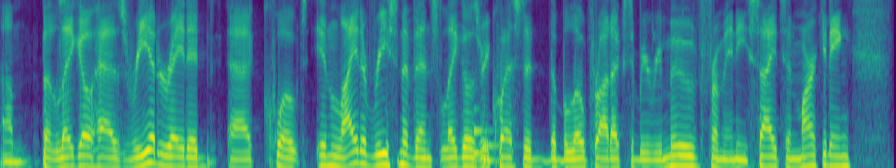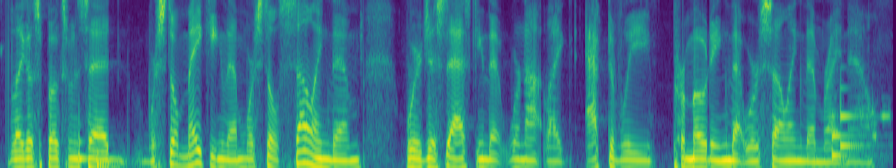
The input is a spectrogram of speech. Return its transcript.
Um, but Lego has reiterated, uh, quote, in light of recent events, Lego's requested the below products to be removed from any sites and marketing. The Lego spokesman said, we're still making them, we're still selling them. We're just asking that we're not like actively promoting that we're selling them right now.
